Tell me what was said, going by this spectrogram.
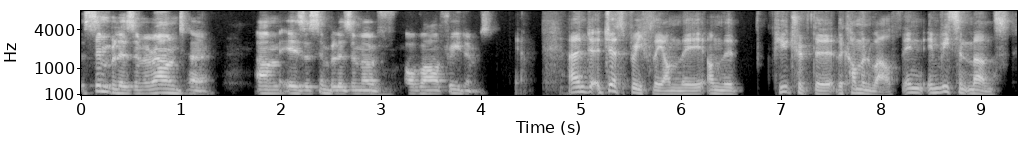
the symbolism around her um, is a symbolism of of our freedoms. Yeah, and just briefly on the on the future of the the Commonwealth in in recent months.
